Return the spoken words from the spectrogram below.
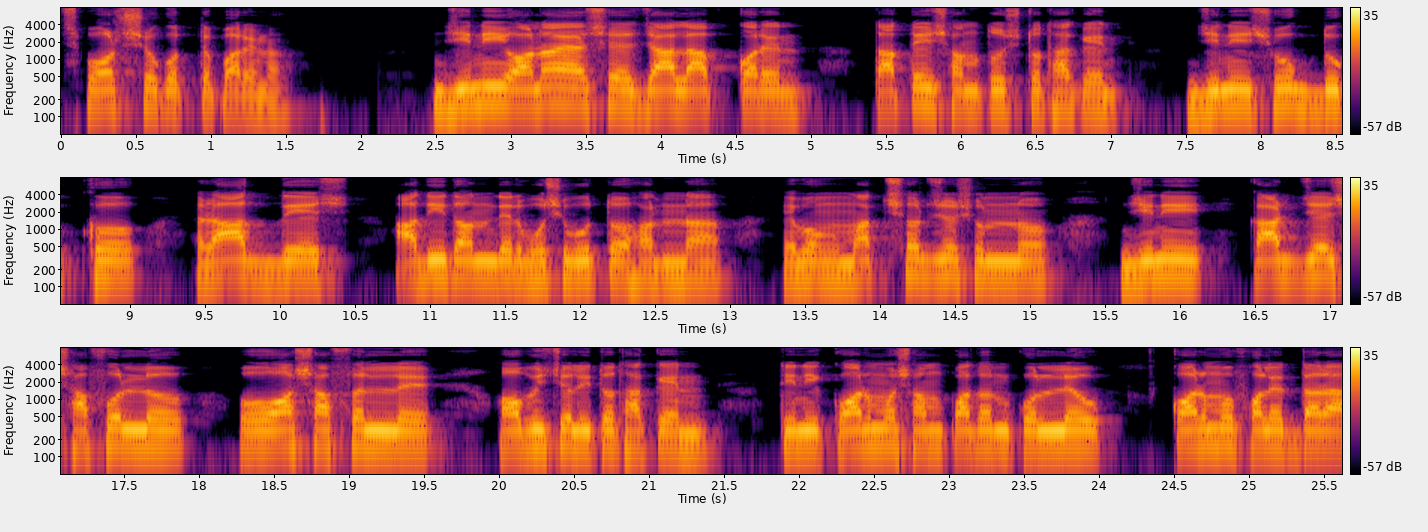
স্পর্শ করতে পারে না। যিনি অনায়াসে যা লাভ করেন, তাতেই সন্তুষ্ট থাকেন। যিনি সুখ, দুঃখ, রাগ, দেশ আদি দ্বন্দ্বের বশীভূত হন না এবং মাৎসর্য শূন্য যিনি কার্যের সাফল্য ও অসাফল্যে অবিচলিত থাকেন, তিনি কর্ম সম্পাদন করলেও কর্মফলের দ্বারা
